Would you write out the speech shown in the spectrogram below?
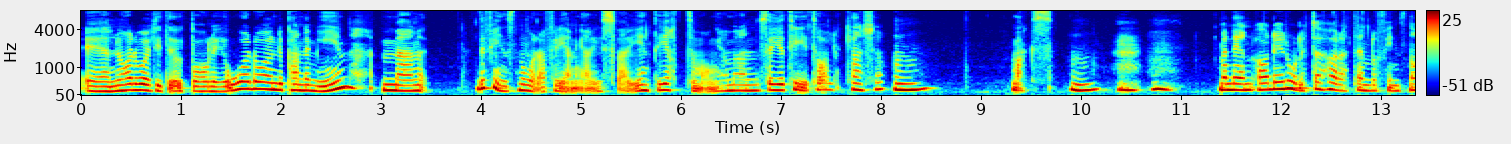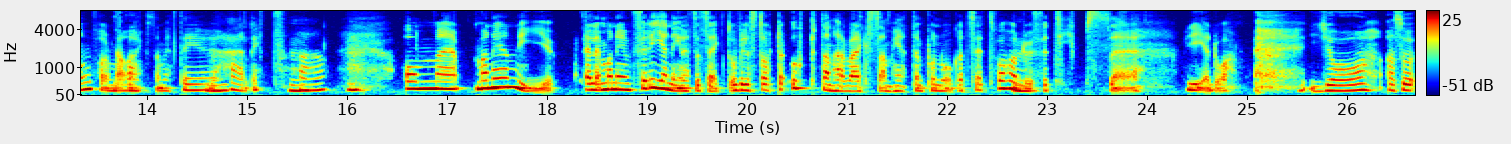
Eh, nu har det varit lite uppehåll i år då under pandemin men det finns några föreningar i Sverige, inte jättemånga men säg ett tiotal kanske, Mm. max. Mm. Mm. Men det är, ja, det är roligt att höra att det ändå finns någon form av Ja. verksamhet. Det är Mm. härligt. Mm. Om eh, man är ny eller man är en förening rättare sagt och vill starta upp den här verksamheten på något sätt. Vad har Mm. du för tips eh, att ge då? Ja, alltså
